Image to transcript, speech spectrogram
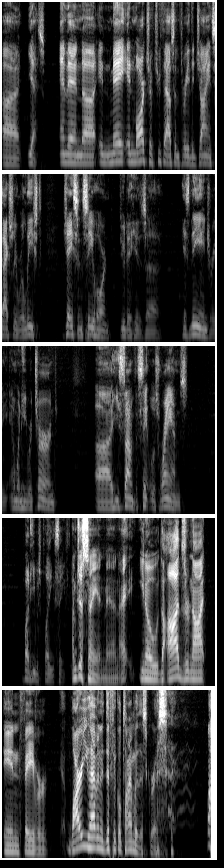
Uh, yes, and then uh, in May, in March of 2003, the Giants actually released Jason Sehorn due to his uh, his knee injury, and when he returned, uh, he signed with the St. Louis Rams, but he was playing safety. I'm just saying, man. I, you know, the odds are not in favor. Why are you having a difficult time with this, Chris? I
